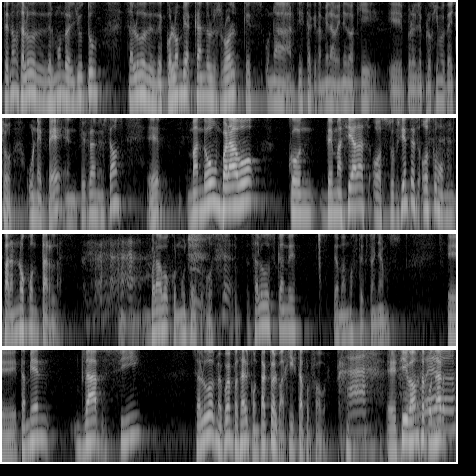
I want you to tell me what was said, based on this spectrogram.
tenemos saludos desde el mundo del YouTube. Saludos desde Colombia, Candles Roll, que es una artista que también ha venido aquí, eh, pero le produjimos, de hecho, un EP en Fifth Avenue Sounds. Eh, mandó un bravo con demasiadas os, suficientes os como para no contarlas. Bravo con muchas os. Saludos, Cande. Te amamos, te extrañamos. Eh, también Dav C. Saludos, ¿me pueden pasar el contacto del bajista, por favor? Eh, sí, vamos a poner,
